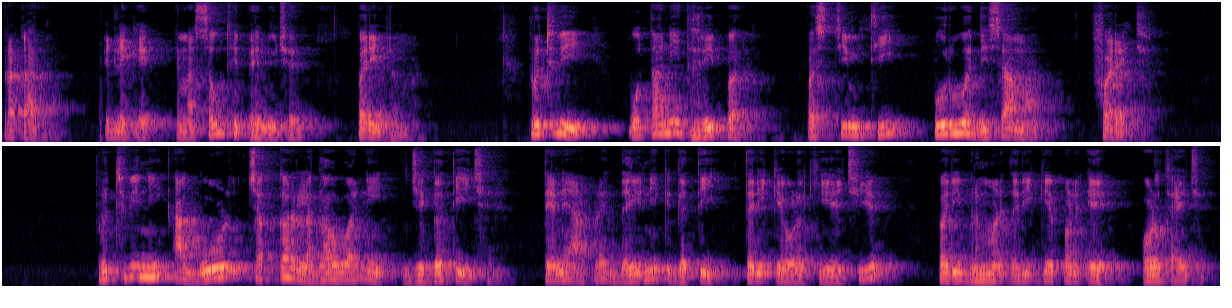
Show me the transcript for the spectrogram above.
પ્રકારો. એટલે કે એમાં સૌથી પહેલું છે પરિભ્રમણ. પૃથ્વી પોતાની ધરી પર પશ્ચિમથી પૂર્વ દિશામાં ફરે છે. પૃથ્વીની આ ગોળ ચક્કર લગાવવાની જે ગતિ છે તેને આપણે દૈનિક ગતિ તરીકે ઓળખીએ છીએ. પરિભ્રમણ તરીકે પણ એ ઓળખાય છે.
